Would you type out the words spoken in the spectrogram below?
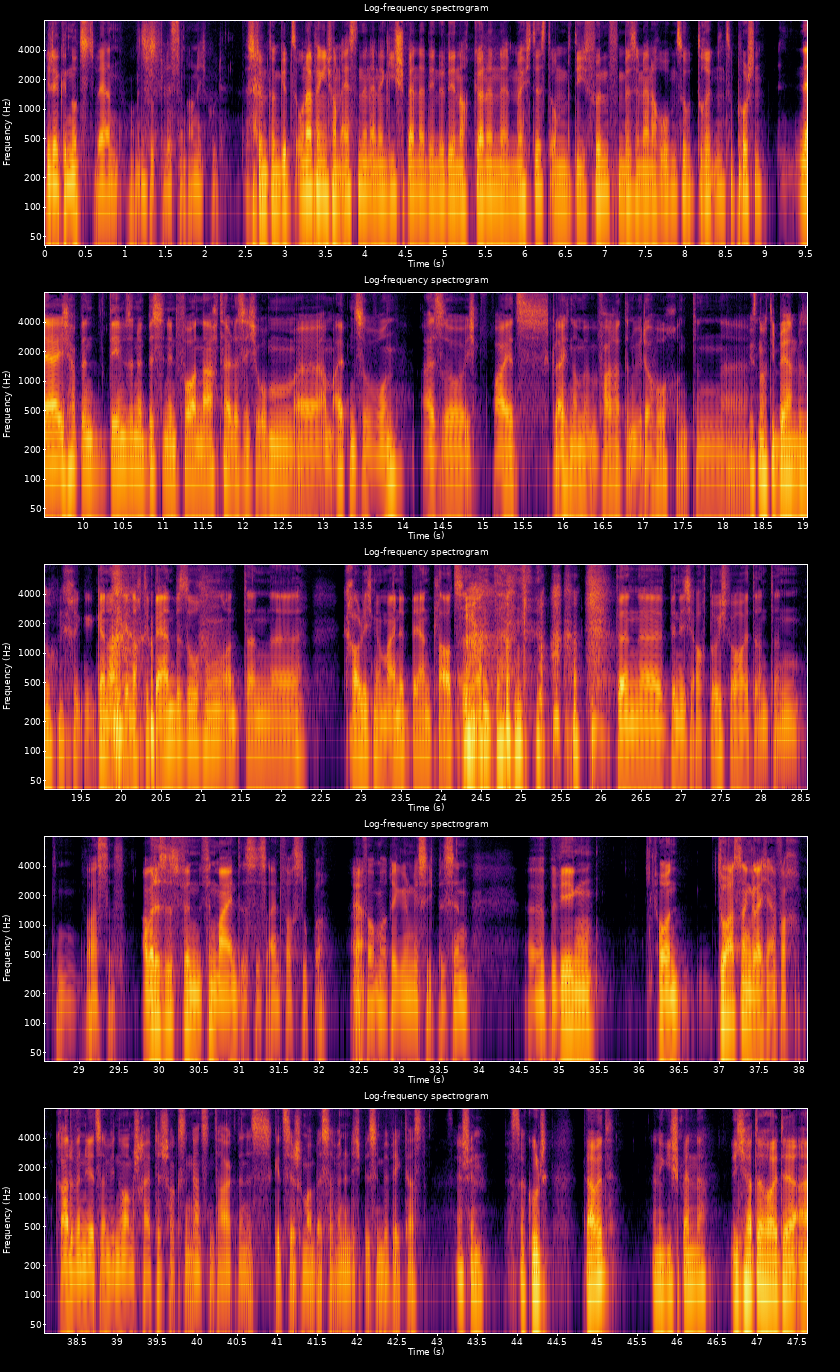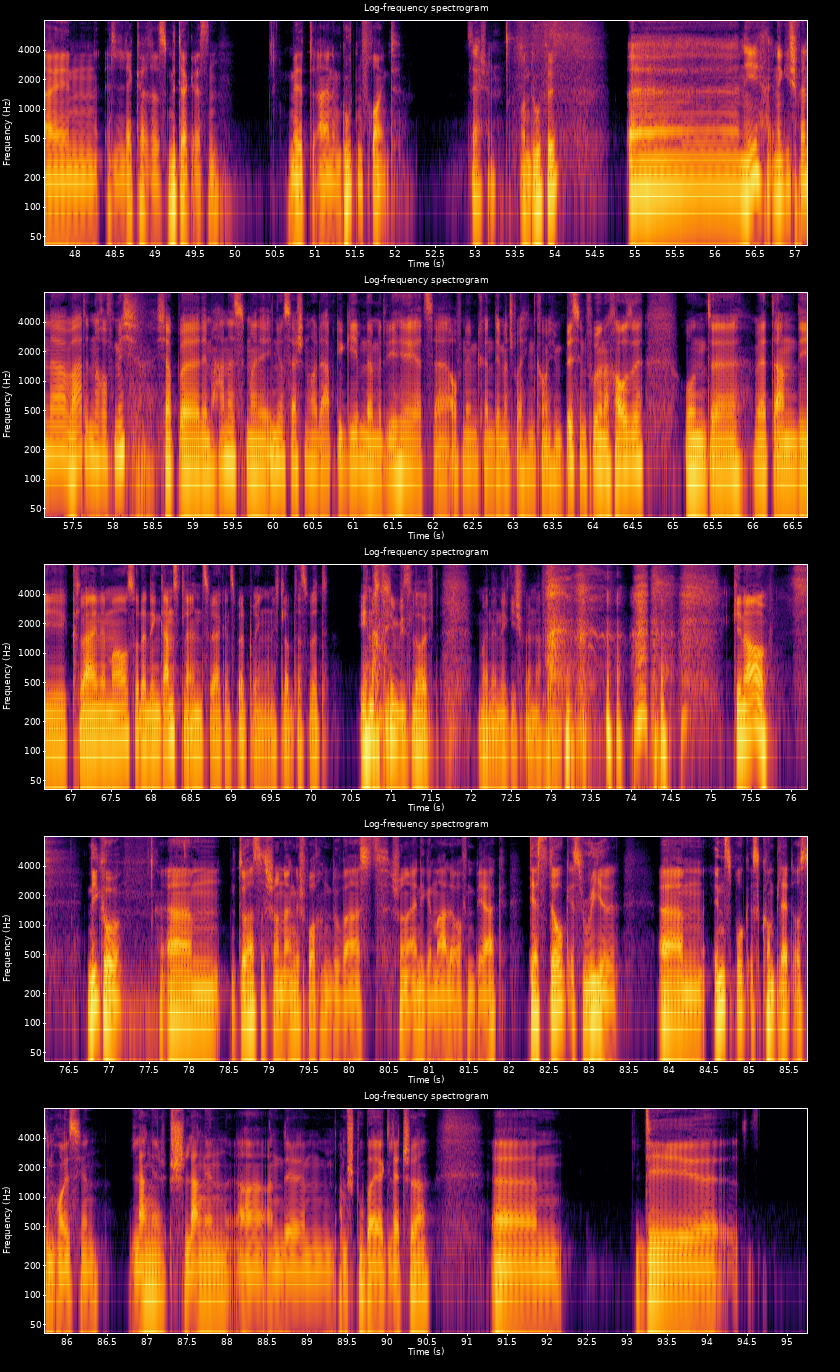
wieder genutzt werden. Und zu viel ist dann auch nicht gut. Das stimmt. Und gibt es unabhängig vom Essen einen Energiespender, den du dir noch gönnen möchtest, um die fünf ein bisschen mehr nach oben zu drücken, zu pushen? Naja, ich habe in dem Sinne ein bisschen den Vor- und Nachteil, dass ich oben äh, am Alpen zu wohne. Also ich fahre jetzt gleich noch mit dem Fahrrad dann wieder hoch und dann äh, Gehst noch die Bären besuchen. Krieg, genau, gehe noch die Bären besuchen und dann äh, kraule ich mir meine Bärenplauze und dann, dann äh, bin ich auch durch für heute und dann, dann war's das. Aber das ist für, für ein Mind ist es einfach super. Einfach ja. mal regelmäßig ein bisschen äh, bewegen. Und du hast dann gleich einfach, gerade wenn du jetzt irgendwie nur am Schreibtisch hockst den ganzen Tag, dann geht es dir schon mal besser, wenn du dich ein bisschen bewegt hast. Sehr schön. Das ist doch gut. David, Energiespender? Ich hatte heute ein leckeres Mittagessen mit einem guten Freund. Sehr schön. Und du, Phil? Äh, nee, Energiespender wartet noch auf mich. Ich habe äh, dem Hannes meine Inyo-Session heute abgegeben, damit wir hier jetzt äh, aufnehmen können. Dementsprechend komme ich ein bisschen früher nach Hause und äh, werde dann die kleine Maus oder den ganz kleinen Zwerg ins Bett bringen. Und ich glaube, das wird, je nachdem wie es läuft, mein Energiespender. genau. Nico, ähm, du hast es schon angesprochen, du warst schon einige Male auf dem Berg. Der Stoke ist real. Ähm, Innsbruck ist komplett aus dem Häuschen. Lange Schlangen äh, an dem, am Stubaier Gletscher. Ähm, die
